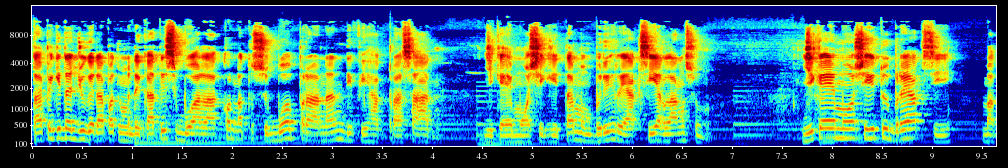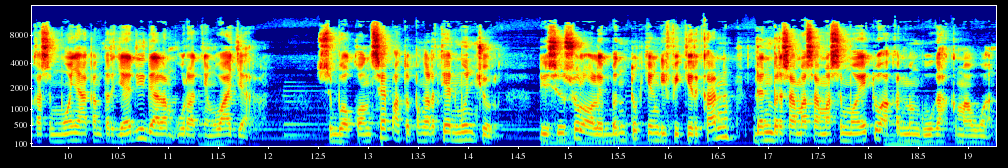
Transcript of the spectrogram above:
Tapi kita juga dapat mendekati sebuah lakon atau sebuah peranan di pihak perasaan jika emosi kita memberi reaksi yang langsung. Jika emosi itu bereaksi, maka semuanya akan terjadi dalam urat yang wajar. Sebuah konsep atau pengertian muncul, disusul oleh bentuk yang difikirkan dan bersama-sama semua itu akan menggugah kemauan.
